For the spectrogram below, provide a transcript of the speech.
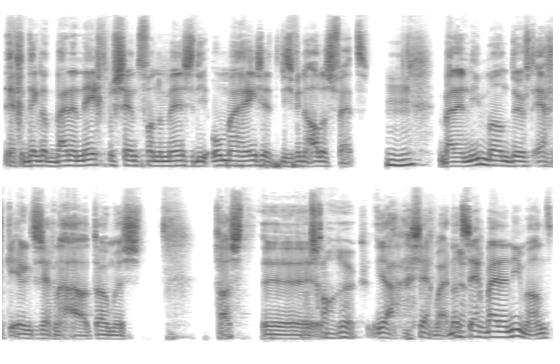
Ik denk dat bijna 90% van de mensen die om mij heen zitten... die vinden alles vet. Mhm. Bijna niemand durft echt een keer eerlijk te zeggen... nou, Thomas, gast... eh, Dat is gewoon ruk. Ja, zeg maar. Dat Ja. zegt bijna niemand.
